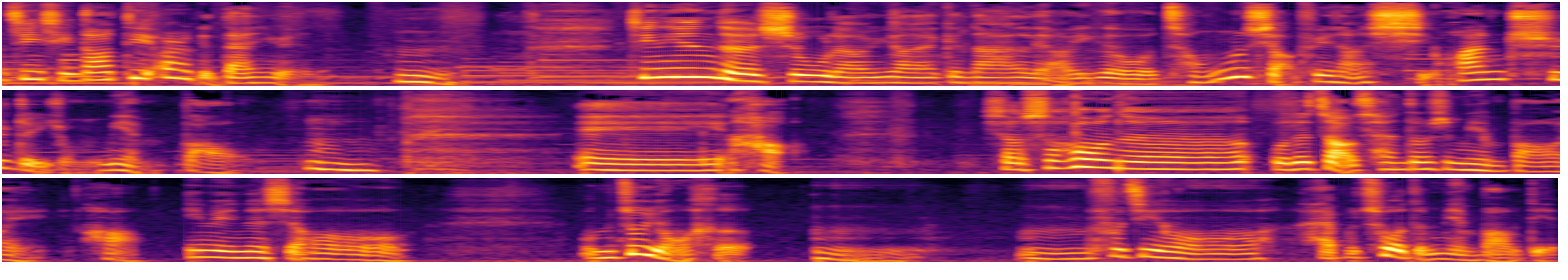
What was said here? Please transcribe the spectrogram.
进行到第二个单元，嗯，今天的食物疗愈要来跟大家聊一个我从小非常喜欢吃的一种面包，嗯，诶，好。小时候呢，我的早餐都是面包诶，好，因为那时候我们住永和，嗯嗯，附近有还不错的面包店。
